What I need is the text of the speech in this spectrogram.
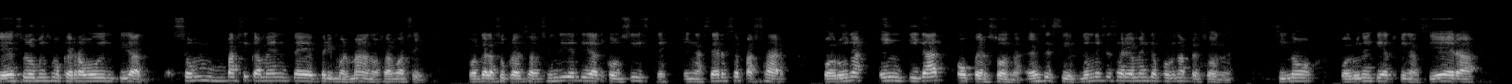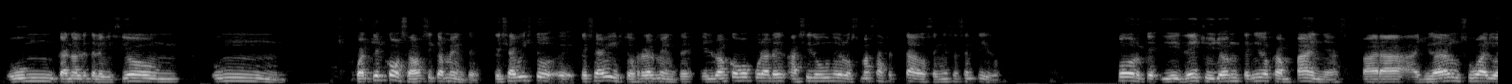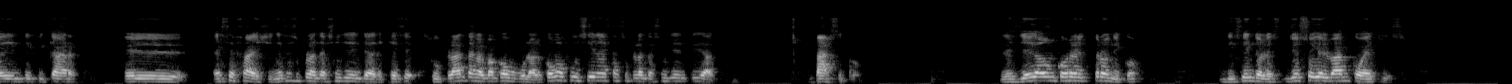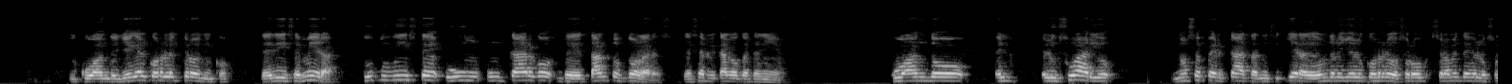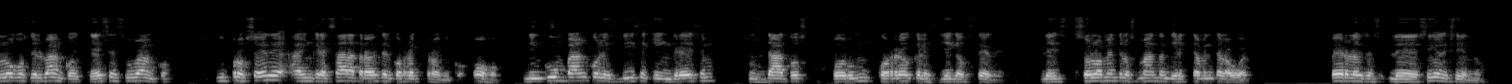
que es lo mismo que robo de identidad. Son básicamente primo hermanos, algo así. Porque la suplantación de identidad consiste en hacerse pasar por una entidad o persona, es decir, no necesariamente por una persona, sino por una entidad financiera, un canal de televisión, un, cualquier cosa, básicamente, que se ha visto, eh, que se ha visto realmente, el Banco Popular ha sido uno de los más afectados en ese sentido. Porque, y de hecho, yo han tenido campañas para ayudar al usuario a identificar el, ese phishing, esa suplantación de identidad, que se suplantan al Banco Popular. ¿Cómo funciona esta suplantación de identidad? básico. Les llega un correo electrónico diciéndoles, yo soy el banco X. Y cuando llega el correo electrónico, te dice, mira, tú tuviste un, cargo de tantos dólares, que ese era el cargo que tenía. Cuando el, usuario no se percata ni siquiera de dónde le llegó el correo, solo, solamente ve los logos del banco, que ese es su banco, y procede a ingresar a través del correo electrónico. Ojo, ningún banco les dice que ingresen sus datos por un correo que les llegue a ustedes. Les solamente los mandan directamente a la web. Pero les, sigo diciendo,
